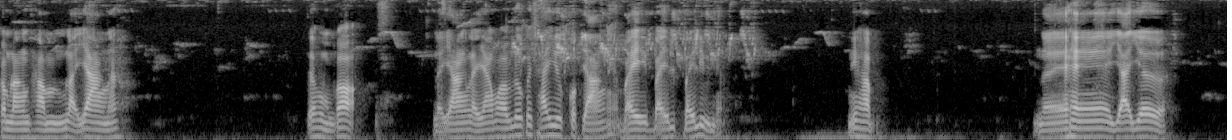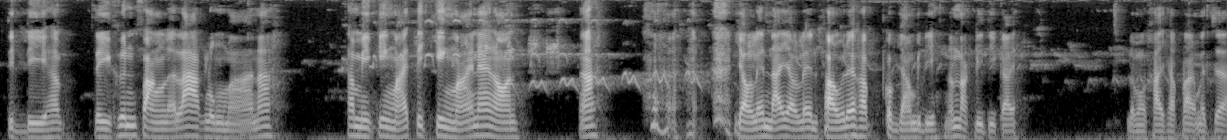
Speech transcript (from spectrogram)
กำลังทำหลายอย่างนะ แต่ผมก็หลายอย่างหลายอย่างเพราะลูกก็ใช้อยู่กบยางเนี่ยใบใบใบหลิวเนี่ยนี่ครับนี่ยาเยอะติดดีครับ ตีขึ้นฝั่งแล้วลากลงมานะ ถ้ามีกิ่งไม้ติดกิ่งไม้แน่นอนนะ อยากเล่นนะอยากเล่นเฝ้าไว้ด้วยครับกบยางไปดี น้ำหนักดีตีไกลระวังคายขับปากนะจ๊ะ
